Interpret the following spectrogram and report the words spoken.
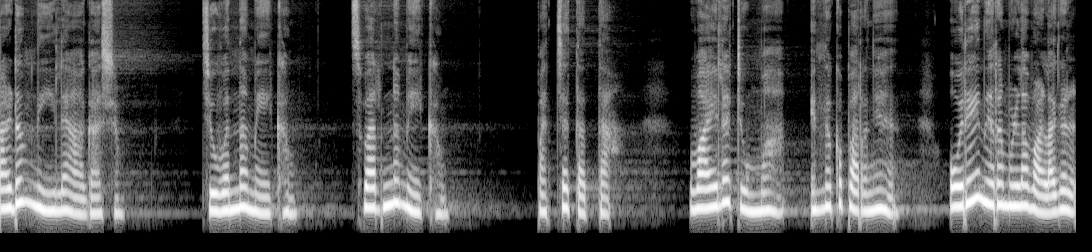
കടും നീല ആകാശം ചുവന്ന മേഘം സ്വർണമേഘം പച്ചത്തത്ത വയലറ്റ് ഉമ്മ എന്നൊക്കെ പറഞ്ഞ് ഒരേ നിറമുള്ള വളകൾ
